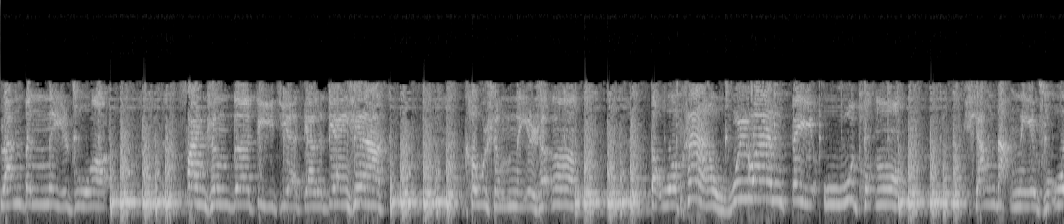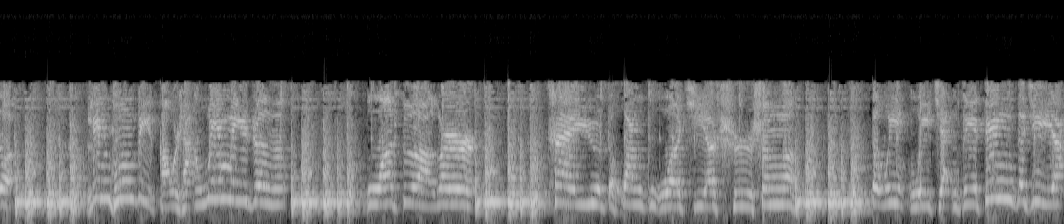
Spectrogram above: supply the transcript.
原本那桌樊城的地界点了点下，口声内声五元对五通，想当那出临潼的高山为媒人，我的儿。才与这皇姑结吃生啊，都因为奸贼顶得急呀，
